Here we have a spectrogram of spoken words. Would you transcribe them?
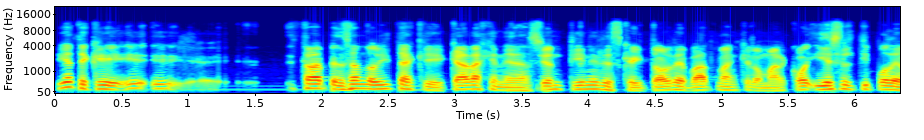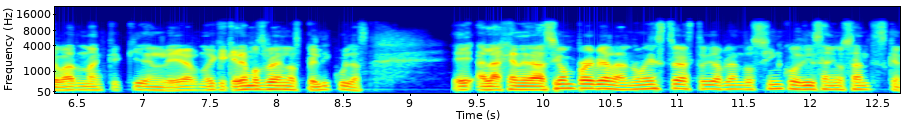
Fíjate que eh, estaba pensando ahorita que cada generación tiene el escritor de Batman que lo marcó y es el tipo de Batman que quieren leer, ¿no? Y que queremos ver en las películas. Eh, a la generación previa a la nuestra, estoy hablando 5 o 10 años antes que,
